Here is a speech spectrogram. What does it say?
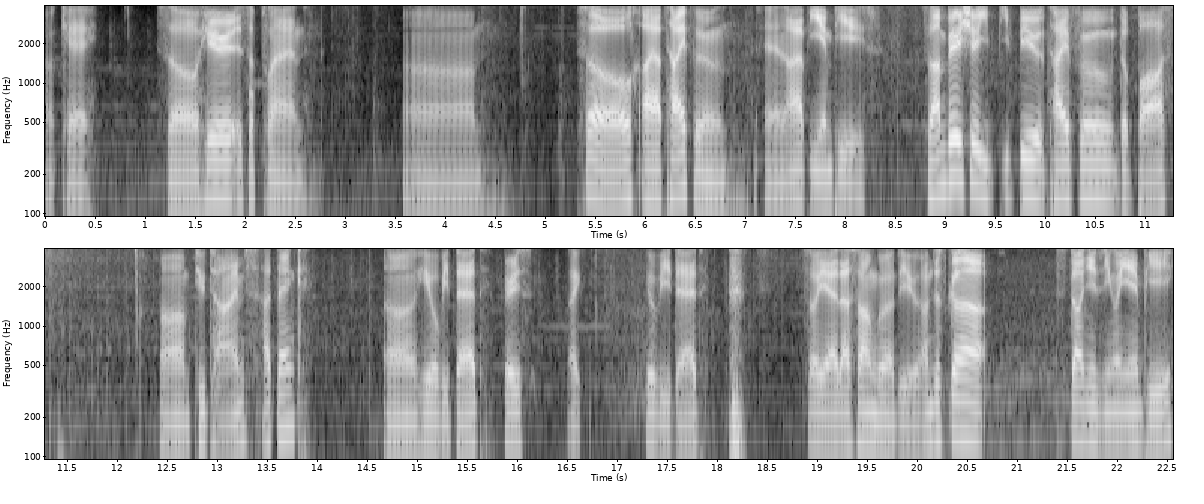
Okay. So here is a plan. Um, so I have Typhoon and I have EMPs. So I'm pretty sure you, you Typhoon the boss um two times, I think. Uh he'll be dead. Very like he'll be dead. So yeah, that's what I'm gonna do. I'm just gonna stun using an EMP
